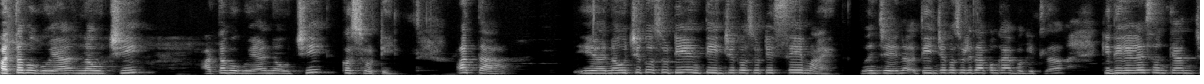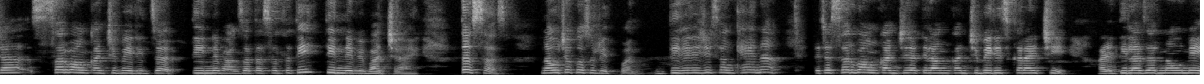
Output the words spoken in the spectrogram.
आता बघूया नऊची आता बघूया नऊची कसोटी. आता नऊची कसोटी आणि तीनची कसोटी सेम आहेत. म्हणजे तीनच्या कसोटीत आपण काय बघितलं? की दिलेल्या संख्यांच्या सर्व अंकांची बेरीज जर तीनने भाग जात असेल तर ती तीनने विभाज्य आहे. तसंच नऊच्या कसोटीत पण. दिलेली जी संख्या आहे ना त्याच्या सर्व अंकांची त्यातील अंकांची बेरीज करायची आणि तिला जर नऊने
